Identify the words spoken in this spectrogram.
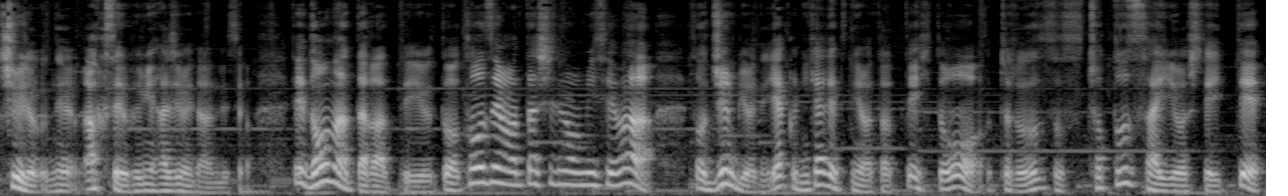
注力ね、アクセル踏み始めたんですよ。で、どうなったかっていうと、当然私のお店は、そ準備をね、約2ヶ月にわたって人をちょっとずつ、ちょっとずつ採用していって、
